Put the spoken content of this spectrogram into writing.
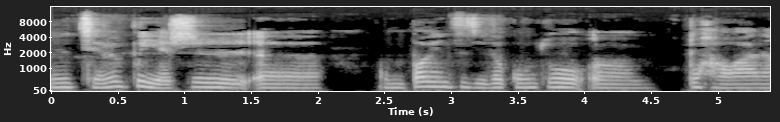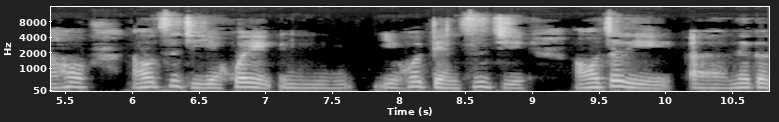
嗯，前面不也是呃，嗯，抱怨自己的工作，嗯，不好啊，然后，然后自己也会，嗯，也会贬自己，然后这里，呃，那个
